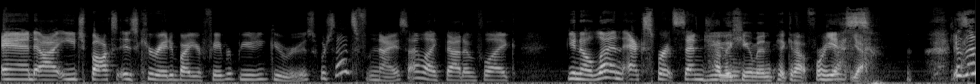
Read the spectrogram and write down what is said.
And uh, each box is curated by your favorite beauty gurus, which that's nice. I like that of like, you know, let an expert send you Have a human pick it out for you. Yes. Yeah. Because then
